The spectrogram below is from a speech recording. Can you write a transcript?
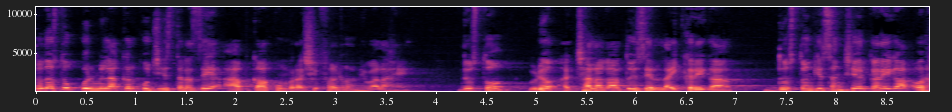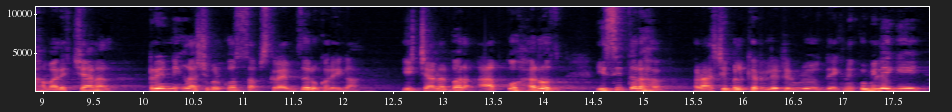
तो दोस्तों, कुल मिलाकर कुछ इस तरह से आपका कुंभ राशि फल रहने वाला है। दोस्तों, वीडियो अच्छा लगा तो इसे लाइक करेगा, दोस्तों के संग शेयर करेगा और हमारे चैनल ट्रेंडिंग राशिफल को सब्सक्राइब ज़रूर करेगा। इस चैनल पर आपको हर रोज इसी तरह राशिफल के रिलेटेड वीडियो देखने को मिलेगी,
